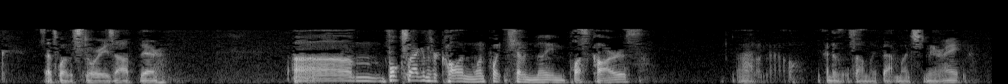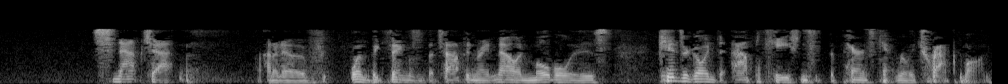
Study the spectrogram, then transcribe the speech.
So that's one of the stories out there. Um, Volkswagens are calling 1.7 million plus cars. I don't know. That doesn't sound like that much to me, right? Snapchat. I don't know. If one of the big things that's happening right now in mobile is kids are going to applications that the parents can't really track them on.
